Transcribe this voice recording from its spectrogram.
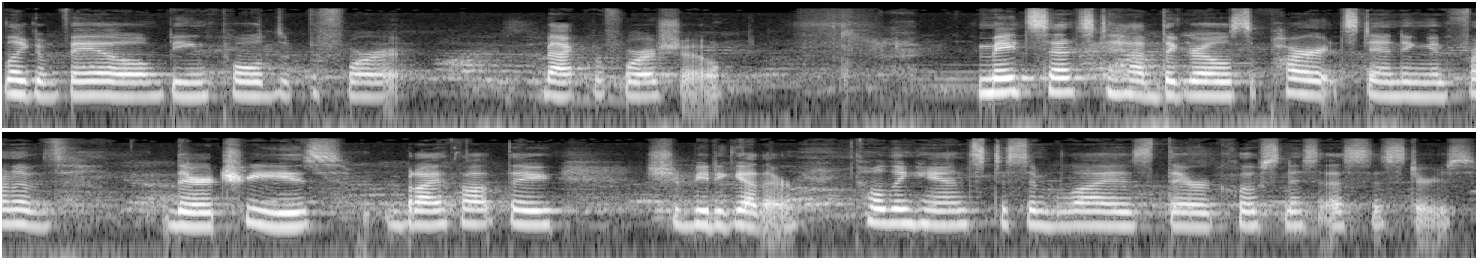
like a veil being pulled before, back before a show. It made sense to have the girls apart standing in front of their trees, but I thought they should be together, holding hands to symbolize their closeness as sisters.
